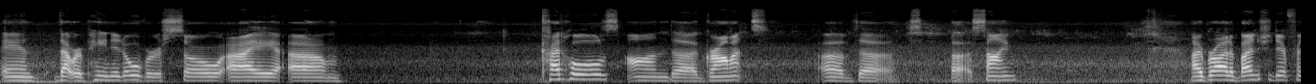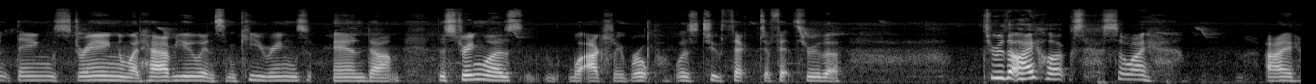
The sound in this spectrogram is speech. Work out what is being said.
and that were painted over. So I um, cut holes on the grommets of the uh, sign. I brought a bunch of different things, string and what have you, and some key rings. And um, the string was, well, actually, rope was too thick to fit through the through the eye hooks. So I, I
